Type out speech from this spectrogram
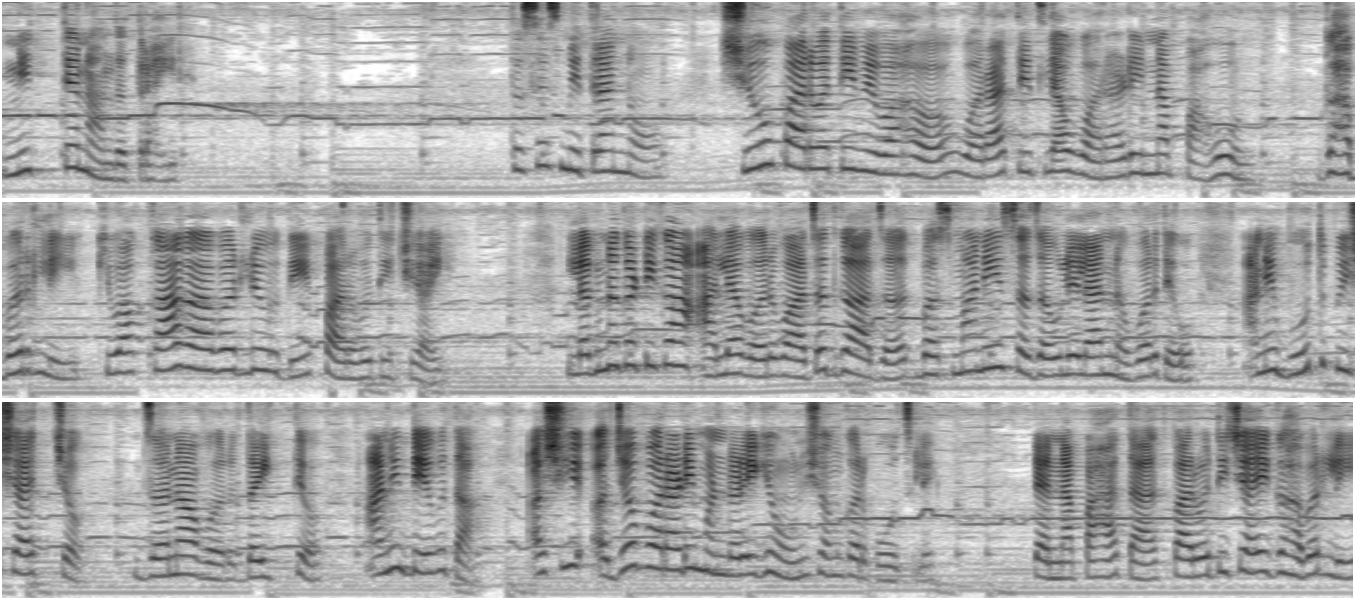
नित्य नांदत राहील. तसेच मित्रांनो शिवपार्वती विवाह वरातीतल्या वराडींना पाहून घाबरली किंवा का घाबरली होती पार्वतीची आई? लग्नकटिका आल्यावर वाजत गाजत भस्माने सजवलेला नवरदेव आणि भूतपिशाच जनावर दैत्य आणि देवता अशी अजब वराडी मंडळी घेऊन शंकर पोहोचले. त्यांना पाहताच पार्वतीची आई घाबरली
